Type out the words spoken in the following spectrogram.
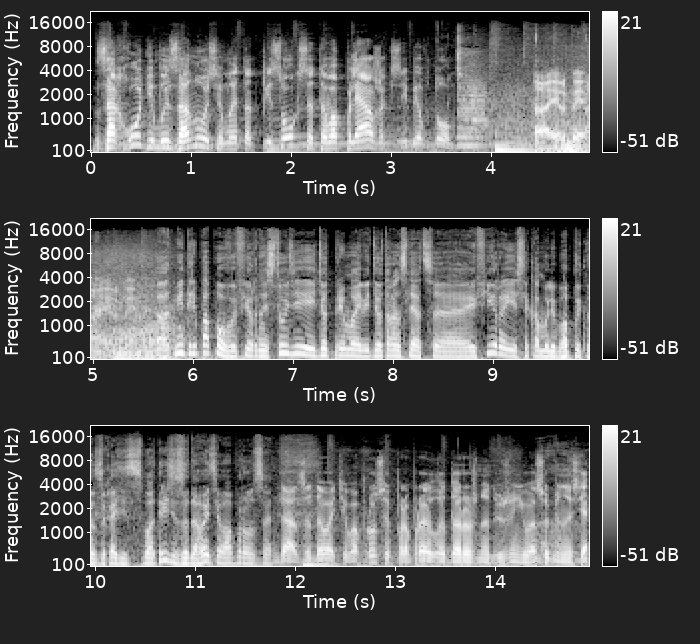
заходим и заносим этот песок с этого пляжа к себе в дом. Airbag. А, Дмитрий Попов в эфирной студии. Идет прямая видеотрансляция эфира. Если кому любопытно, заходите, смотрите, задавайте вопросы. Да, задавайте вопросы про правила дорожного движения в особенности.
